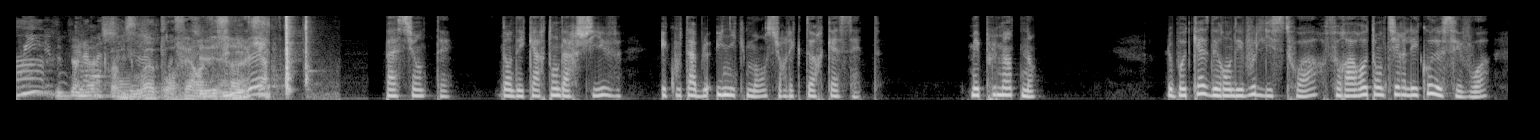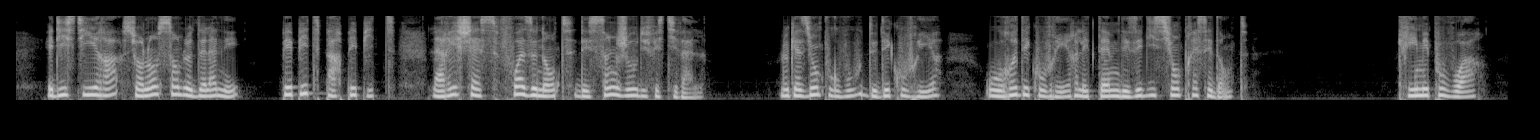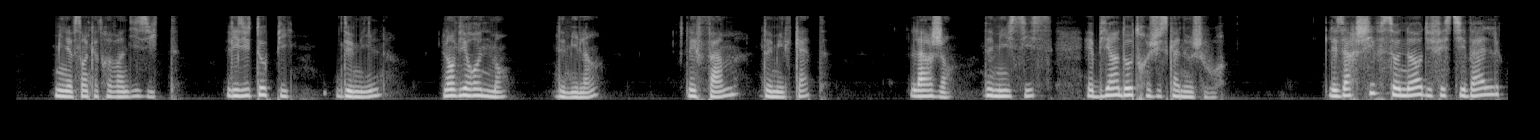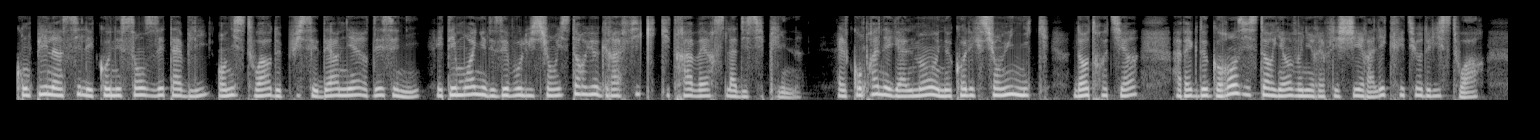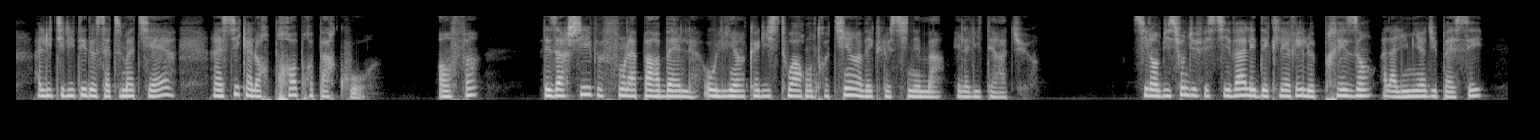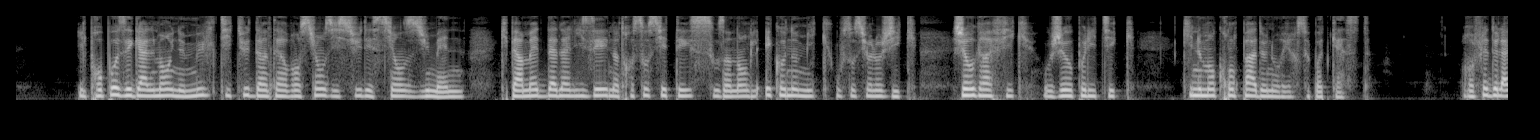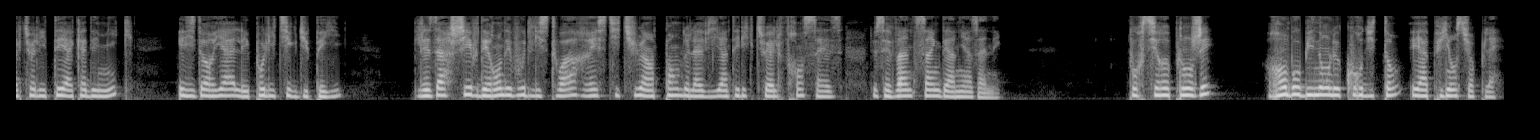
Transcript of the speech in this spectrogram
Oui, c'est la matrice. Et moi, pour faire un dessin qui patientaient dans des cartons d'archives écoutables uniquement sur lecteur cassette. Mais plus maintenant. Le podcast des rendez-vous de l'histoire fera retentir l'écho de ces voix et distillera sur l'ensemble de l'année, pépite par pépite, la richesse foisonnante des cinq jours du festival. L'occasion pour vous de découvrir ou redécouvrir les thèmes des éditions précédentes. Crime et pouvoir, 1998. Les utopies, 2000. L'environnement, 2001. Les femmes, 2004. L'argent, 2006. Et bien d'autres jusqu'à nos jours. Les archives sonores du festival compilent ainsi les connaissances établies en histoire depuis ces dernières décennies et témoignent des évolutions historiographiques qui traversent la discipline. Elles comprennent également une collection unique d'entretiens avec de grands historiens venus réfléchir à l'écriture de l'histoire, à l'utilité de cette matière, ainsi qu'à leur propre parcours. Enfin, les archives font la part belle aux liens que l'histoire entretient avec le cinéma et la littérature. Si l'ambition du festival est d'éclairer le présent à la lumière du passé, il propose également une multitude d'interventions issues des sciences humaines qui permettent d'analyser notre société sous un angle économique ou sociologique, géographique ou géopolitique, qui ne manqueront pas de nourrir ce podcast. Reflet de l'actualité académique, éditoriale et politique du pays, les archives des rendez-vous de l'histoire restituent un pan de la vie intellectuelle française de ces 25 dernières années. Pour s'y replonger, rembobinons le cours du temps et appuyons sur play.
